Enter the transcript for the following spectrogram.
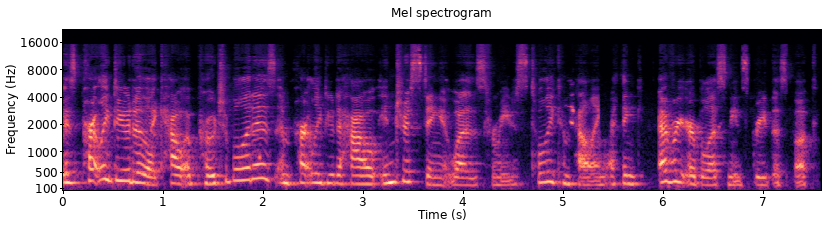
is partly due to like how approachable it is and partly due to how interesting it was for me just totally compelling. I think every herbalist needs to read this book.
